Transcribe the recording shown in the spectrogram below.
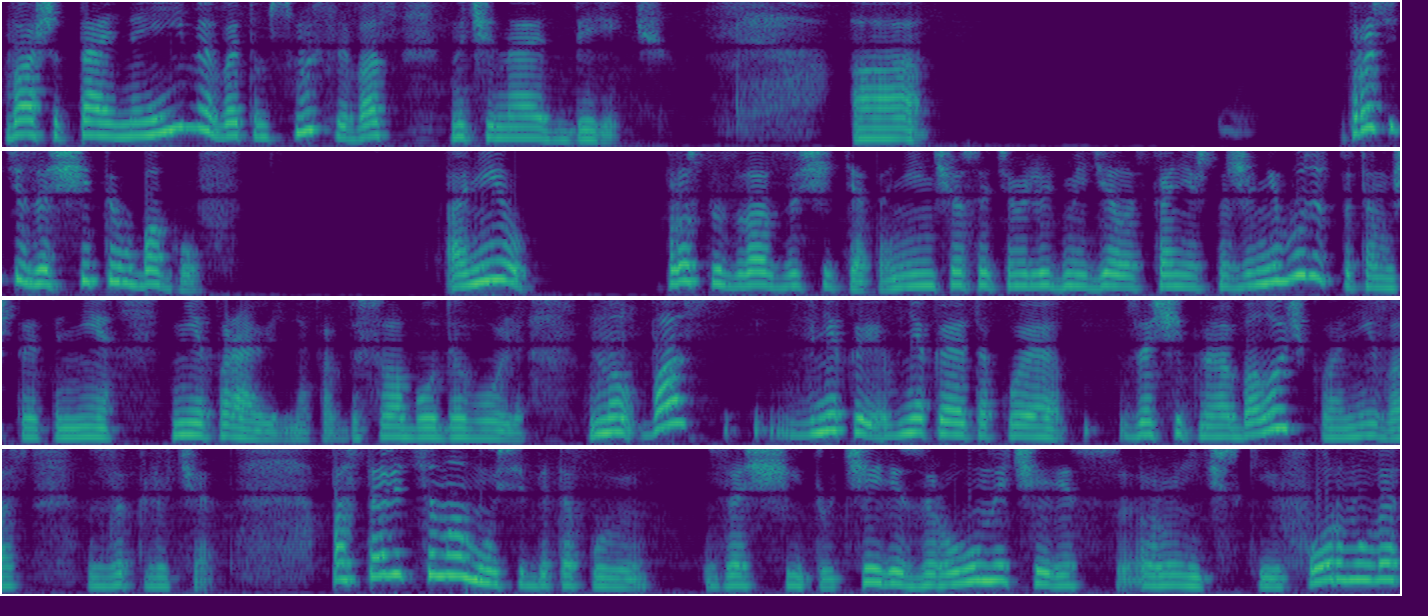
Ваше тайное имя в этом смысле вас начинает беречь. А, Просите защиты у богов, они просто вас защитят, они ничего с этими людьми делать конечно же не будут, потому что это не, неправильно, как бы свобода воли, но вас в, некое, в некое такое защитную оболочку они вас заключат. Поставить самому себе такую защиту через руны, через рунические формулы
